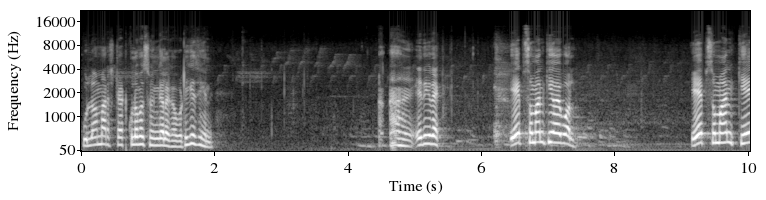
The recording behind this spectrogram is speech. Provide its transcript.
কুলম আর স্ট্যাট কুলমের সংজ্ঞা লেখাবো ঠিক আছে এখানে এদিকে দেখ এফ সমান কি হয় বল? এফ সমান K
